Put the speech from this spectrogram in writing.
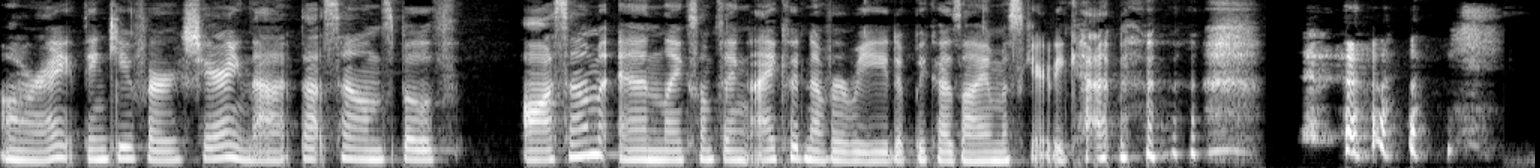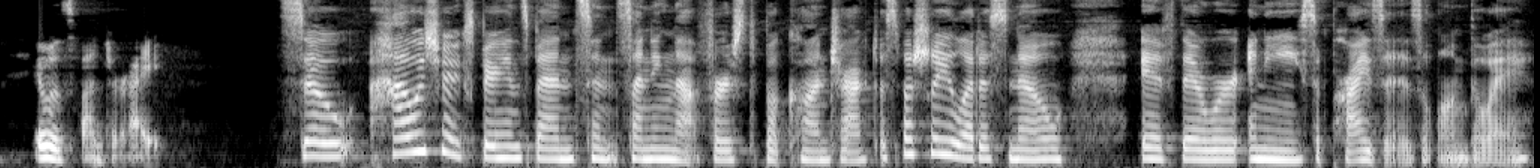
All right. Thank you for sharing that. That sounds both awesome and like something I could never read because I am a scaredy cat. it was fun to write. So, how has your experience been since signing that first book contract? Especially let us know if there were any surprises along the way.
